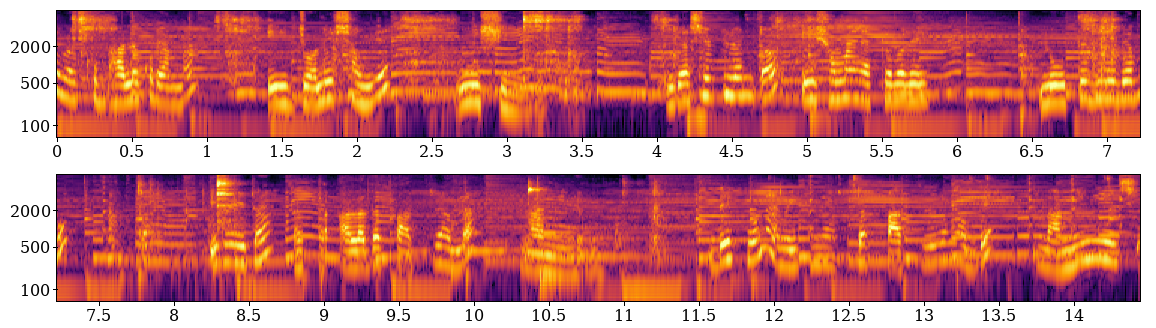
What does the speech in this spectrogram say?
এবার খুব ভালো করে আমরা এই জলের সঙ্গে মিশিয়ে নেব। গ্যাসের ফ্লেমটা এই সময় একেবারে লোতে দিয়ে দেব। এবার এটা একটা আলাদা পাত্রে আমরা নামিয়ে নেব। দেখুন, আমি এখানে একটা পাত্রের মধ্যে নামিয়ে নিয়েছি।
